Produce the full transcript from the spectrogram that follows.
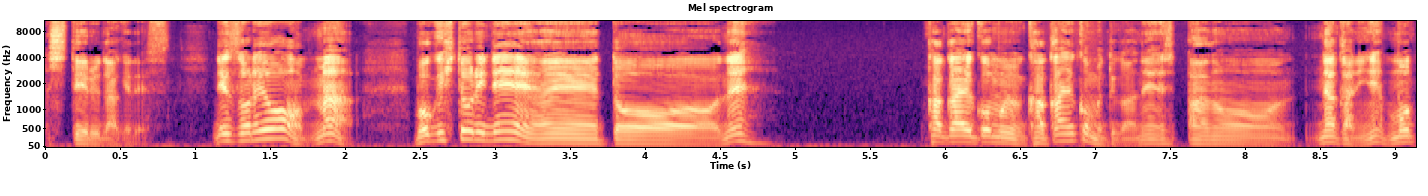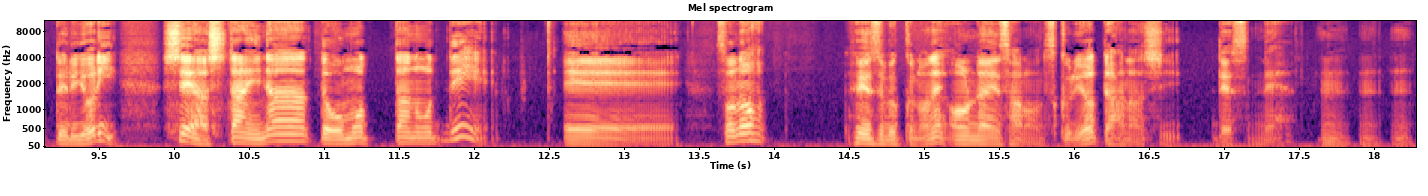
してるだけです。で、それを、まあ、僕一人で、えっ、ー、と、ね、抱え込む、抱え込むっていうかね、あのー、中にね、持ってるよりシェアしたいなって思ったので、えー、その Facebook のね、オンラインサロン作るよって話ですね。うんうんうんうん。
